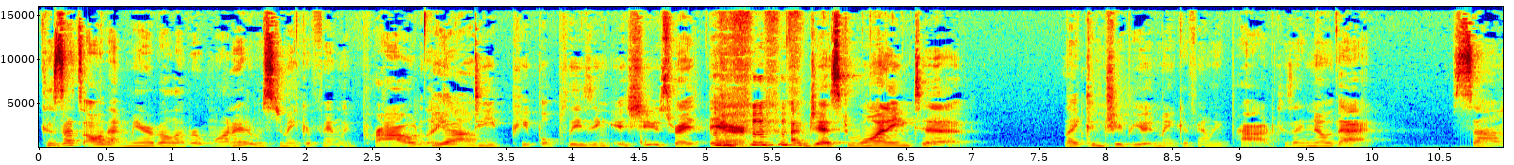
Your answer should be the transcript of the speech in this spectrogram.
because that's all that Mirabel ever wanted was to make her family proud like Yeah. deep people pleasing issues right there of just wanting to like contribute and make her family proud because I know that some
